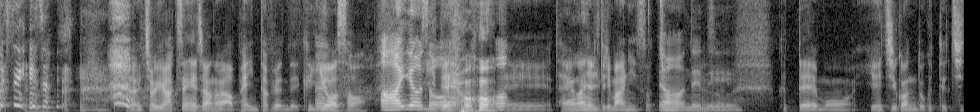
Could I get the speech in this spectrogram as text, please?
학생회장. 네, 저희 학생회장은 앞에 인터뷰했는데 그 네. 이어서 아 이어서. 이대로 어. 네, 다양한 일들이 많이 있었죠. 어, 그래서 네네. 그때 뭐 예지관도 그때 지,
